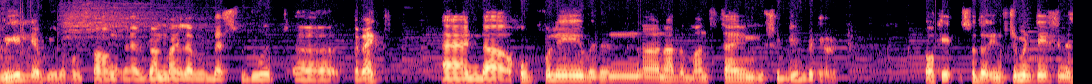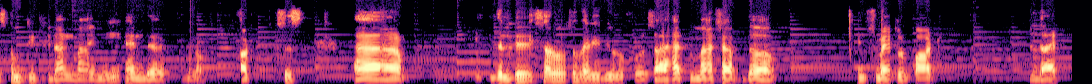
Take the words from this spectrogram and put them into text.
really a beautiful song, and I've done my level best to do it uh, correct. And uh, hopefully, within another month's time, you should be able to hear it. Okay, so the instrumentation is completely done by me, and uh, you know, uh, the lyrics are also very beautiful. So I had to match up the instrumental part to that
